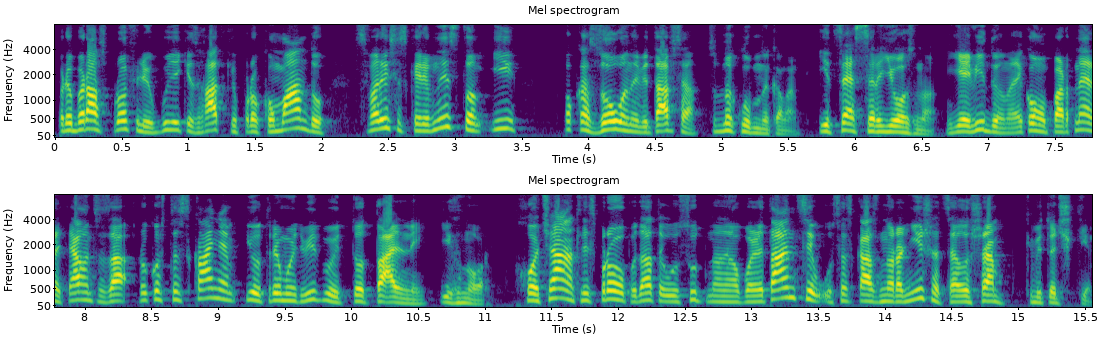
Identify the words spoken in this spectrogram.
прибирав з профілів будь-які згадки про команду, сварився з керівництвом і показово не вітався з одноклубниками. І це серйозно. Є відео, на якому партнери тягнуться за рукостисканням і отримують відповідь тотальний ігнор. Хоча на тлі спроби подати у суд на неаполітанців, усе сказано раніше, це лише квіточки.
